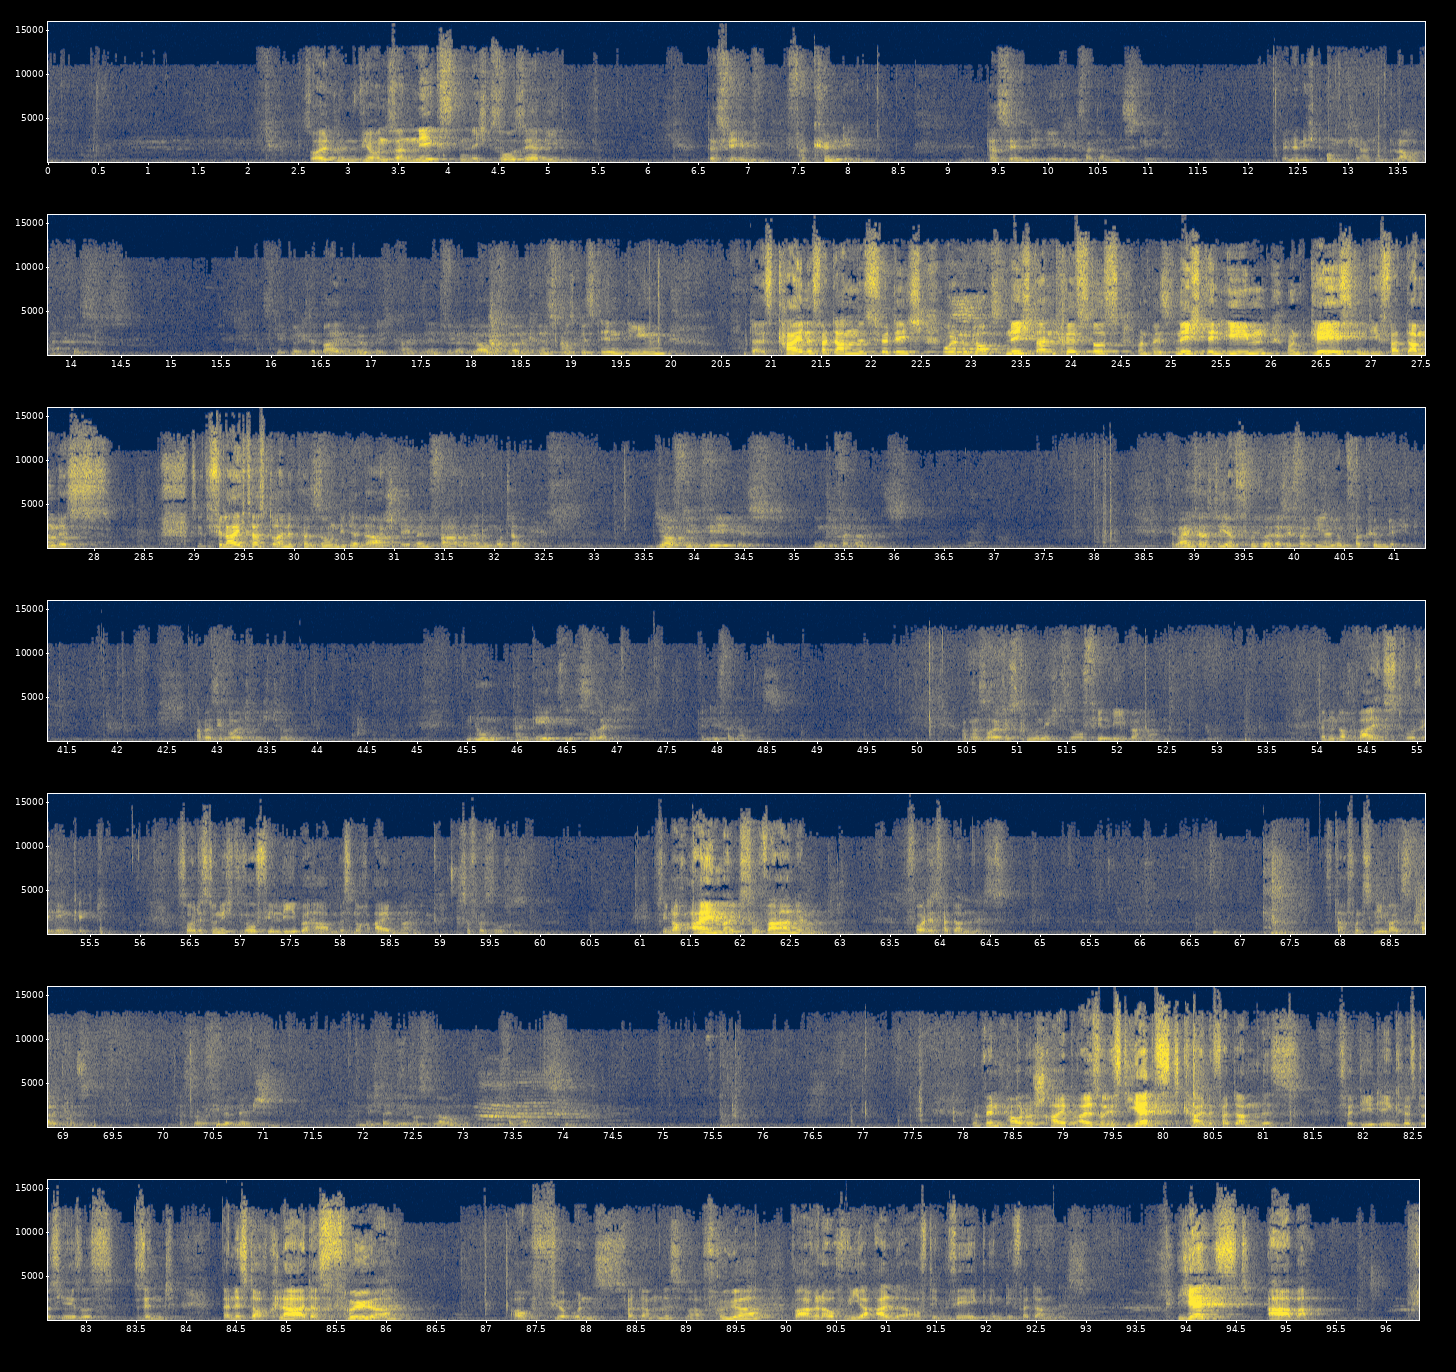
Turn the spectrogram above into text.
Sollten wir unseren Nächsten nicht so sehr lieben, dass wir ihm verkündigen, dass er in die ewige Verdammnis geht, wenn er nicht umkehrt und glaubt an Christus. Es gibt nur diese beiden Möglichkeiten. Entweder glaubst du an Christus, bist in ihm und da ist keine Verdammnis für dich, oder du glaubst nicht an Christus und bist nicht in ihm und gehst in die Verdammnis. Vielleicht hast du eine Person, die dir nahesteht, dein Vater, deine Mutter, die auf dem Weg ist in die Verdammnis. Vielleicht hast du ja früher das Evangelium verkündigt, aber sie wollte nicht hören. Nun, dann geht sie zurecht in die Verdammnis. Aber solltest du nicht so viel Liebe haben, wenn du doch weißt, wo sie hingeht, solltest du nicht so viel Liebe haben, es noch einmal zu versuchen, sie noch einmal zu warnen, vor der Verdammnis. Es darf uns niemals kalt lassen, dass so viele Menschen, die nicht an Jesus glauben, in die Verdammnis gehen. Und wenn Paulus schreibt, also ist jetzt keine Verdammnis für die, die in Christus Jesus sind, dann ist auch klar, dass früher auch für uns Verdammnis war. Früher waren auch wir alle auf dem Weg in die Verdammnis. Jetzt aber,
